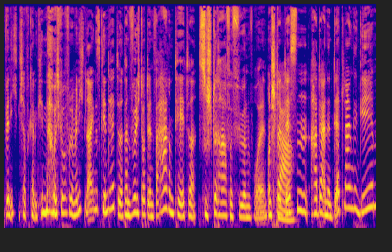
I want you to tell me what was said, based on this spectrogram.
wenn ich, ich habe keine Kinder, aber ich kann mir vorstellen, wenn ich ein eigenes Kind hätte, dann würde ich doch den wahren Täter zu Strafe führen wollen wollen. Und stattdessen Klar. hat er eine Deadline gegeben,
